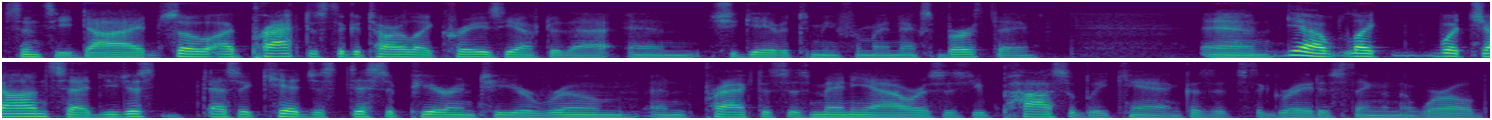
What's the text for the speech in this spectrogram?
since he died. So I practiced the guitar like crazy after that and she gave it to me for my next birthday. And yeah, like what John said, you just as a kid just disappear into your room and practice as many hours as you possibly can because it's the greatest thing in the world.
